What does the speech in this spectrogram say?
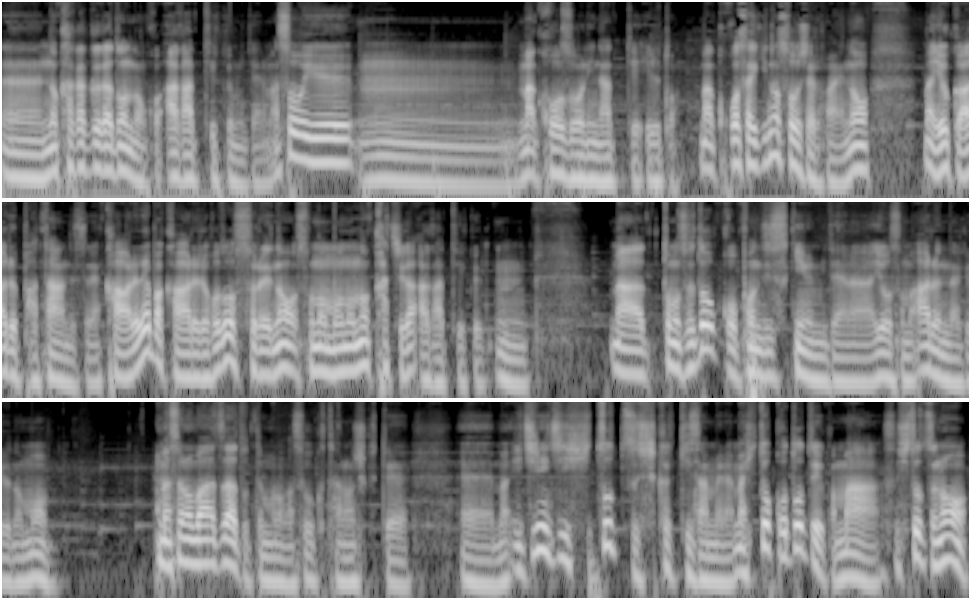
うんの価格がどんどんこう上がっていくみたいな、まあ、そういううんまあ、構造になっていると、まあ、ここ最近のソーシャルファイの、まあ、よくあるパターンですね。買われれば買われるほどそれのそのものの価値が上がっていく、うん、まあともするとこうポンジスキームみたいな要素もあるんだけれども、まあ、そのワーズアートってものがすごく楽しくて、えー、まあ一日一つしか刻めない。まあ一言というかまあ一つの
